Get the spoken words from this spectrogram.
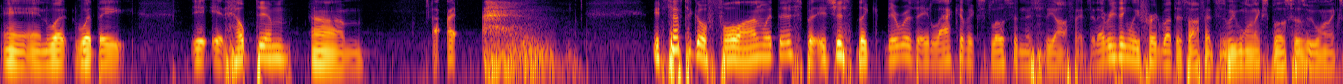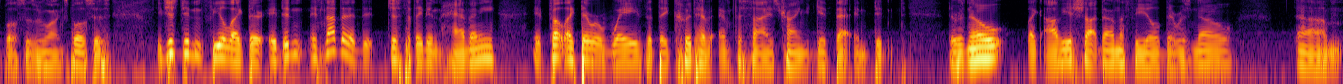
and, and what what they it, it helped him. Um, I, it's tough to go full on with this, but it's just like there was a lack of explosiveness to the offense, and everything we've heard about this offense is we want explosives, we want explosives, we want explosives. It just didn't feel like there. It didn't. It's not that it, just that they didn't have any. It felt like there were ways that they could have emphasized trying to get that and didn't. There was no like obvious shot down the field. There was no. Um,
